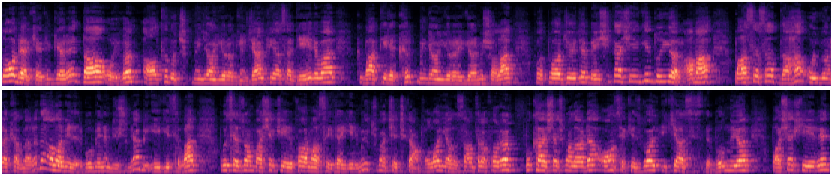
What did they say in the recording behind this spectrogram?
Dolberg'e göre daha uygun. 6,5 milyon euro güncel piyasa değeri var. Vaktiyle 40 milyon euroyu görmüş olan futbolcuydu. Beşiktaş ilgi duyuyor ama bastırsa daha uygun rakamlara da alabilir. Bu benim düşüncem bir ilgisi var. Bu sezon Başakşehir formasıyla 23 maça çıkan Polonyalı Santrafor'un bu karşılaşmalarda 18 gol 2 asisti bulunuyor. Başakşehir'in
